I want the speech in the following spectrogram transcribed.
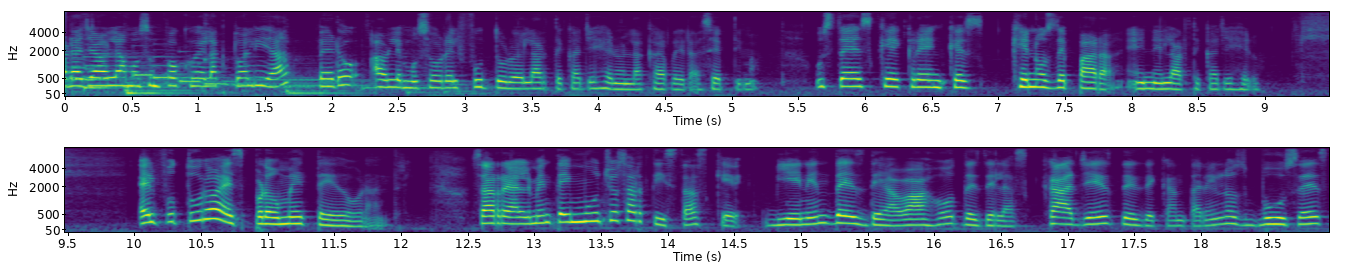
Ahora ya hablamos un poco de la actualidad, pero hablemos sobre el futuro del arte callejero en la carrera séptima. ¿Ustedes qué creen que, es, que nos depara en el arte callejero? El futuro es prometedor, Andri. O sea, realmente hay muchos artistas que vienen desde abajo, desde las calles, desde cantar en los buses,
